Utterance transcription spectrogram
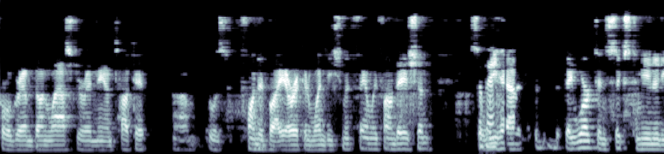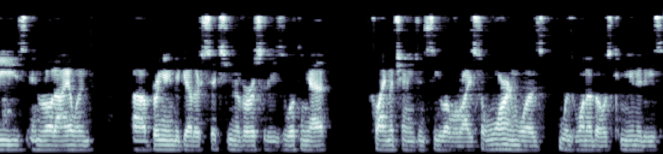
program done last year in Nantucket. Um, it was funded by Eric and Wendy Schmidt Family Foundation. So okay. we had, they worked in six communities in Rhode Island, uh, bringing together six universities looking at climate change and sea level rise. So Warren was, was one of those communities.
